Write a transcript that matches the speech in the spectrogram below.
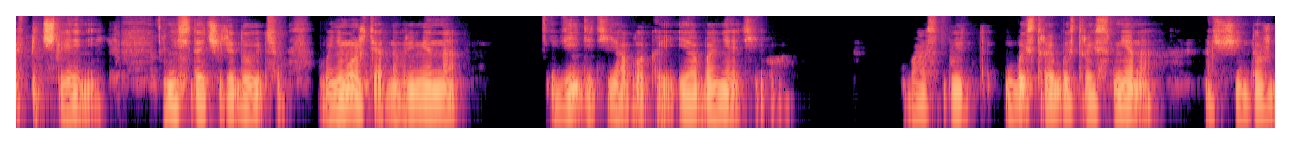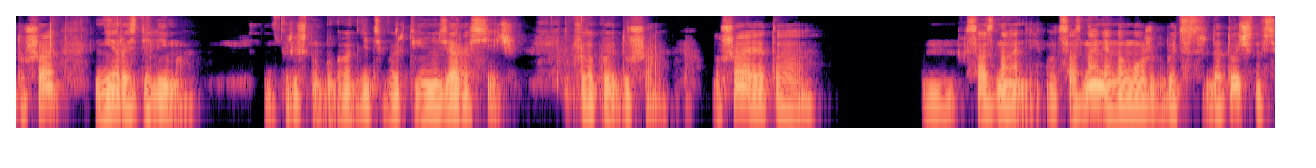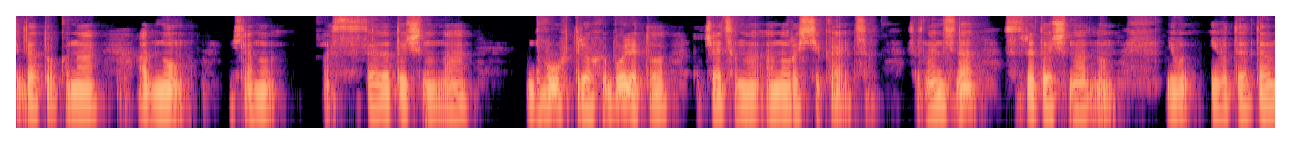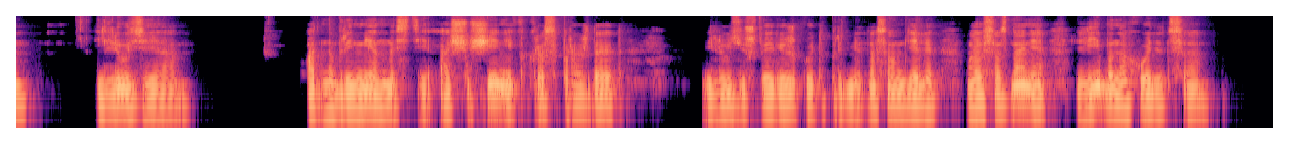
впечатлений. Они всегда чередуются. Вы не можете одновременно видеть яблоко и обонять его. У вас будет быстрая-быстрая смена ощущений, потому что душа неразделима. Кришна в Бхагавадгите говорит, ее нельзя рассечь. Что такое душа? Душа – это сознание. Вот сознание, оно может быть сосредоточено всегда только на одном. Если оно сосредоточено на двух, трех и более, то получается оно, оно рассекается. Сознание всегда сосредоточено на одном. И, и вот эта иллюзия одновременности ощущений как раз порождает иллюзию, что я вижу какой-то предмет. На самом деле мое сознание либо находится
